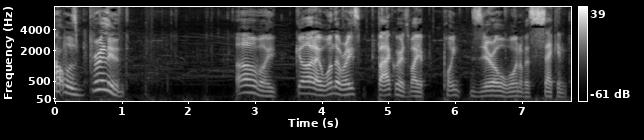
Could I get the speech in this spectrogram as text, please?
that was brilliant. Oh my god, I won the race backwards by 0.01 of a second.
